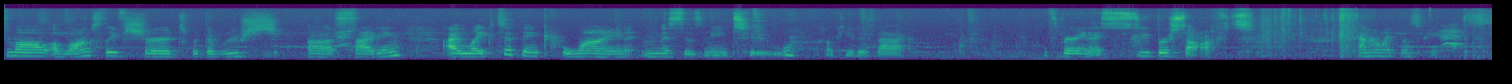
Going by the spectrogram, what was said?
small, a long sleeve shirt with the ruche uh, siding. I like to think wine misses me too. How cute is that? It's very nice. Super soft. Kind of like those pants.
